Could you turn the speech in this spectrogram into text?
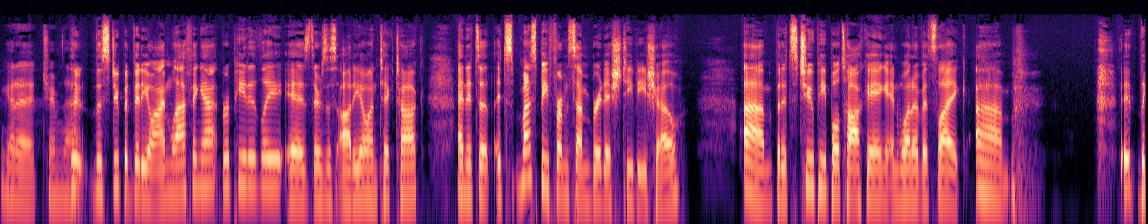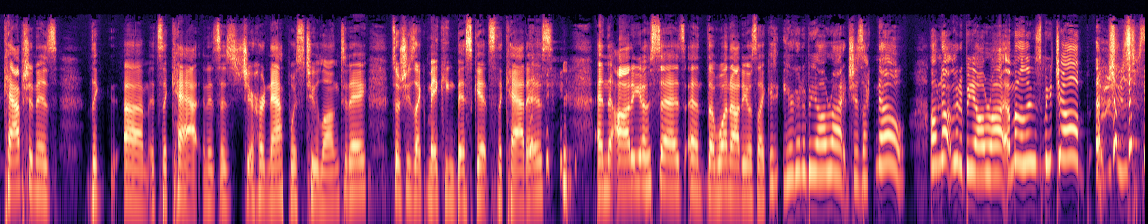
You gotta trim that. The, the stupid video I'm laughing at repeatedly is there's this audio on TikTok and it's a it's must be from some British TV show. Um but it's two people talking and one of it's like um it, the caption is the um it's the cat and it says she, her nap was too long today. So she's like making biscuits the cat is. And the audio says and the one audio is like you're gonna be all right. She's like no i'm not gonna be all right. I'm gonna lose my job. And she's just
